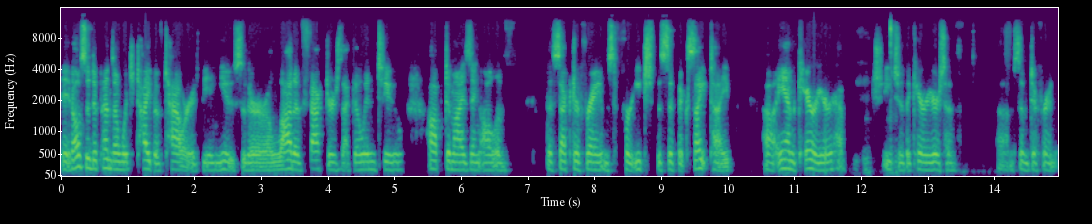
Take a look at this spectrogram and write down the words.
it also depends on which type of tower is being used. So there are a lot of factors that go into optimizing all of the sector frames for each specific site type uh, and carrier. Have mm-hmm. each, each, of the carriers have um, some different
